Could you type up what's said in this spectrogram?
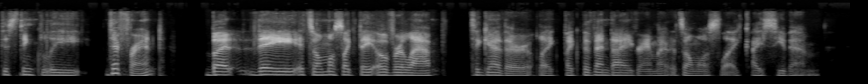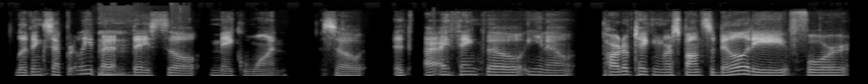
distinctly different, but they it's almost like they overlap together like like the Venn diagram. It's almost like I see them living separately, but mm. they still make one. So it, I think though, you know, part of taking responsibility for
